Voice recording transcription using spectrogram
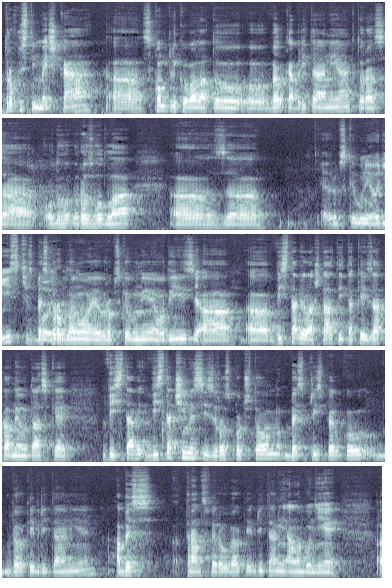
Trochu s tým mešká, skomplikovala to Veľká Británia, ktorá sa rozhodla z Európskej únie odísť. Z bez problémov Európskej únie odísť a vystavila štáty takej základnej otázke, Vystavi, vystačíme si s rozpočtom bez príspevkov Veľkej Británie a bez transferov Veľkej Británie alebo nie. E,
